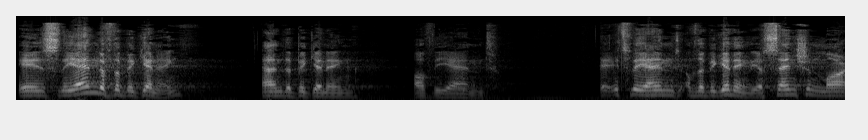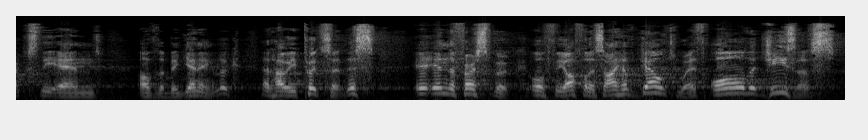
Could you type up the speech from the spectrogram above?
is the end of the beginning and the beginning of the end. It's the end of the beginning. The ascension marks the end of the beginning. Look at how he puts it. This, in the first book, O Theophilus, I have dealt with all that Jesus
